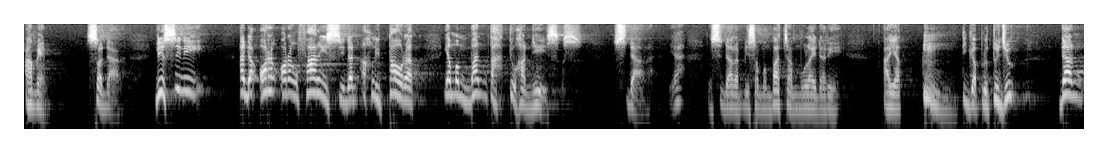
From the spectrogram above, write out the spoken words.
Amin. Saudara, di sini ada orang-orang Farisi dan ahli Taurat yang membantah Tuhan Yesus. Saudara, ya. Saudara bisa membaca mulai dari ayat 37 dan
